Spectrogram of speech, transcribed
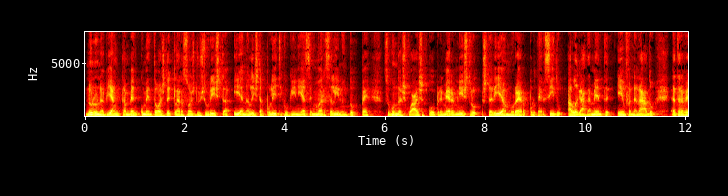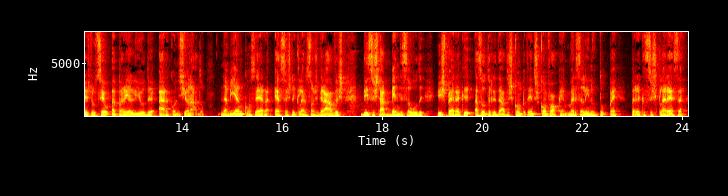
Nuno Nabian também comentou as declarações do jurista e analista político guineense Marcelino Ntukpe, segundo as quais o primeiro-ministro estaria a morrer por ter sido alegadamente envenenado através do seu aparelho de ar-condicionado. Nabian considera essas declarações graves, disse estar bem de saúde e espera que as autoridades competentes convoquem Marcelino Tupé para que se esclareça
